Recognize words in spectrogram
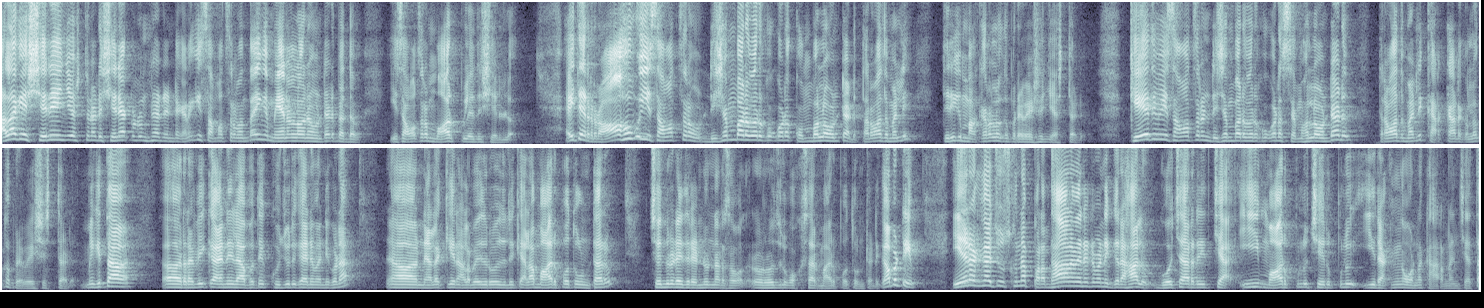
అలాగే శని ఏం చేస్తున్నాడు? శని ఎక్కడ ఉంటున్నాడంటే కనుక ఈ సంవత్సరం అంతా ఇంకా మేనలోనే ఉంటాడు పెద్ద ఈ సంవత్సరం మార్పు లేదు శనిలో. అయితే రాహువు ఈ సంవత్సరం డిసెంబర్ వరకు కూడా కుంభలో ఉంటాడు. తర్వాత మళ్ళీ తిరిగి మకరంలోకి ప్రవేశం చేస్తాడు. కేతు ఈ సంవత్సరం డిసెంబర్ వరకు కూడా సింహంలో ఉంటాడు. తర్వాత మళ్ళీ కర్కాటకంలోకి ప్రవేశిస్తాడు. మిగతా రవి కానీ లేకపోతే కుజుడు కానివన్నీ కూడా నెలకి నలభై ఐదు రోజులకి అలా మారిపోతూ ఉంటారు. చంద్రుడు అయితే రెండున్నర రోజులకు ఒకసారి మారిపోతూ ఉంటాడు. కాబట్టి ఏ రకంగా చూసుకున్నా ప్రధానమైనటువంటి గ్రహాలు గోచార రీత్యా ఈ మార్పులు చేర్పులు ఈ రకంగా ఉన్న కారణం చేత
